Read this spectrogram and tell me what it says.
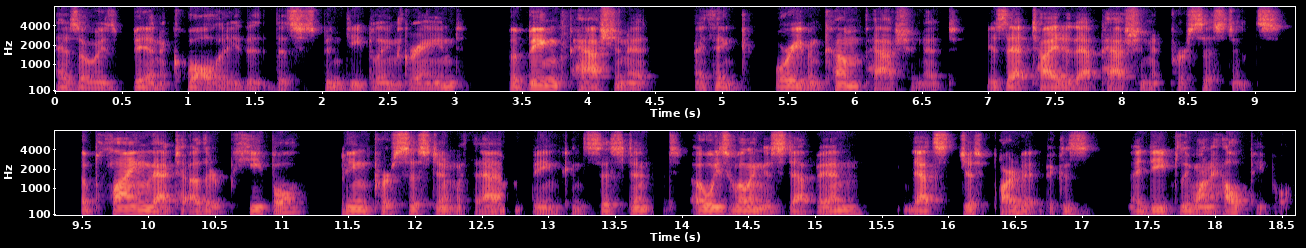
has always been a quality that, that's just been deeply ingrained. But being passionate, I think, or even compassionate, is that tie to that passionate persistence. Applying that to other people, being persistent with them, being consistent, always willing to step in, that's just part of it because I deeply want to help people.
